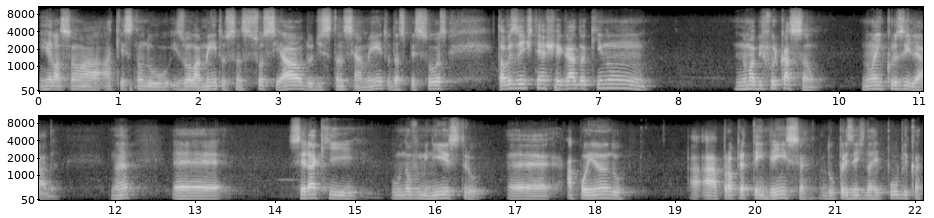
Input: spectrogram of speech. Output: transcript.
em relação à, à, questão do isolamento social, do distanciamento das pessoas, talvez a gente tenha chegado aqui num, numa bifurcação, numa encruzilhada, né? É, será que o novo ministro, é, apoiando a, a própria tendência do presidente da República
